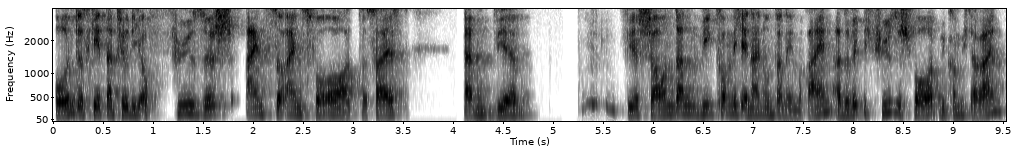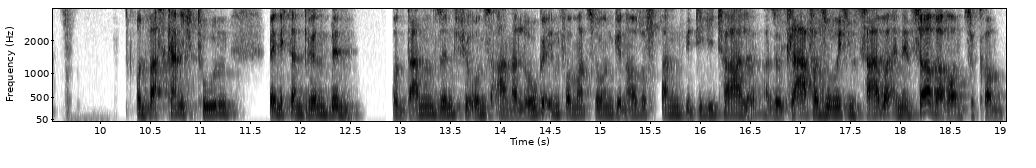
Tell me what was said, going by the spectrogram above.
Und es geht natürlich auch physisch eins zu eins vor Ort. Das heißt, ähm, wir, wir schauen dann, wie komme ich in ein Unternehmen rein, also wirklich physisch vor Ort, wie komme ich da rein und was kann ich tun, wenn ich dann drin bin. Und dann sind für uns analoge Informationen genauso spannend wie digitale. Also klar versuche ich in, Server, in den Serverraum zu kommen,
